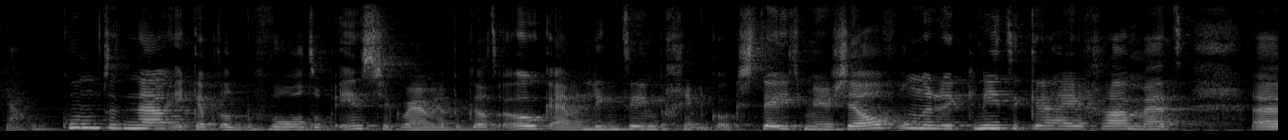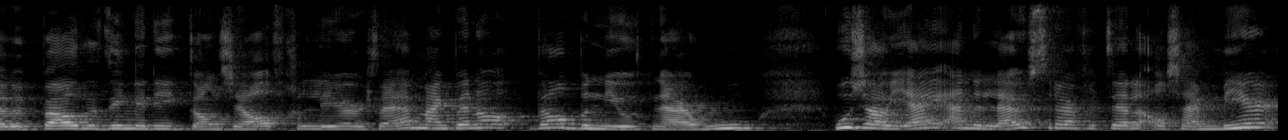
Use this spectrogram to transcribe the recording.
Ja, hoe komt het nou? Ik heb dat bijvoorbeeld op Instagram heb ik dat ook. En LinkedIn begin ik ook steeds meer zelf onder de knie te krijgen. Met eh, bepaalde dingen die ik dan zelf geleerd heb. Maar ik ben al wel benieuwd naar hoe, hoe zou jij aan de luisteraar vertellen als zij meer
